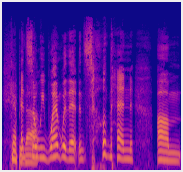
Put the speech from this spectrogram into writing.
can't be and that. so we went with it and so then um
